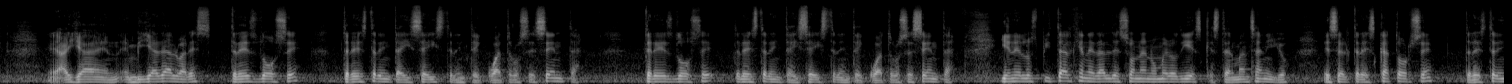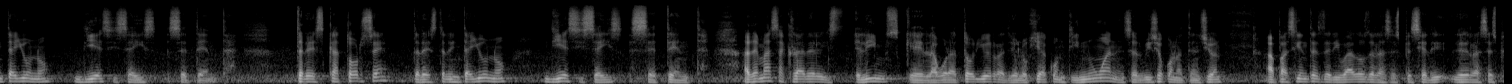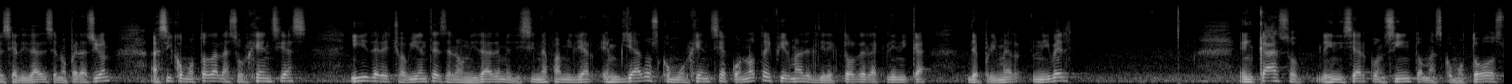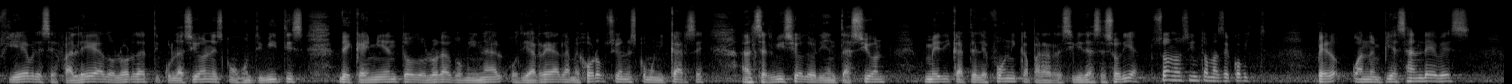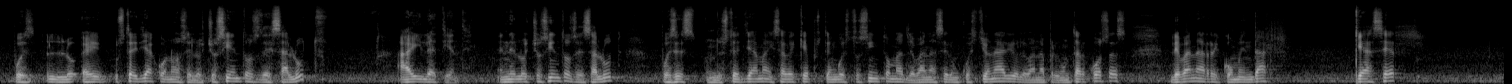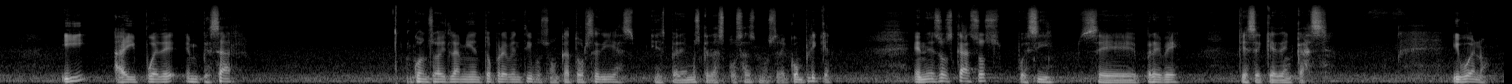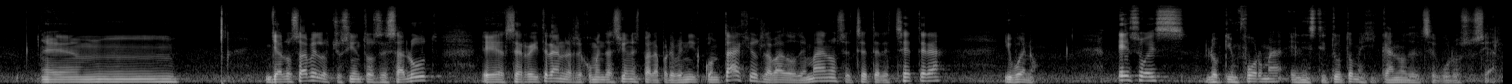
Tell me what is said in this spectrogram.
eh, allá en, en Villa de Álvarez, 312 336-3460. 312-336-3460. Y en el Hospital General de Zona número 10, que está en Manzanillo, es el 314-331-1670. 314-331-1670. 1670. Además, aclara el, IMSS que el laboratorio y radiología continúan en servicio con atención a pacientes derivados de las, de las especialidades en operación, así como todas las urgencias y derechohabientes de la unidad de medicina familiar enviados como urgencia con nota y firma del director de la clínica de primer nivel. En caso de iniciar con síntomas como tos, fiebre, cefalea, dolor de articulaciones, conjuntivitis, decaimiento, dolor abdominal o diarrea, la mejor opción es comunicarse al servicio de orientación médica telefónica para recibir asesoría. Son los síntomas de COVID, pero cuando empiezan leves, pues eh, usted ya conoce el 800 de salud, ahí le atienden. En el 800 de salud pues es donde usted llama y sabe que pues tengo estos síntomas, le van a hacer un cuestionario, le van a preguntar cosas, le van a recomendar qué hacer y ahí puede empezar con su aislamiento preventivo, son 14 días y esperemos que las cosas no se le compliquen. En esos casos, pues sí, se prevé que se quede en casa. Y bueno, eh, ya lo sabe, el 800 de salud, eh, se reiteran las recomendaciones para prevenir contagios, lavado de manos, etcétera, etcétera. Y bueno, eso es lo que informa el Instituto Mexicano del Seguro Social.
